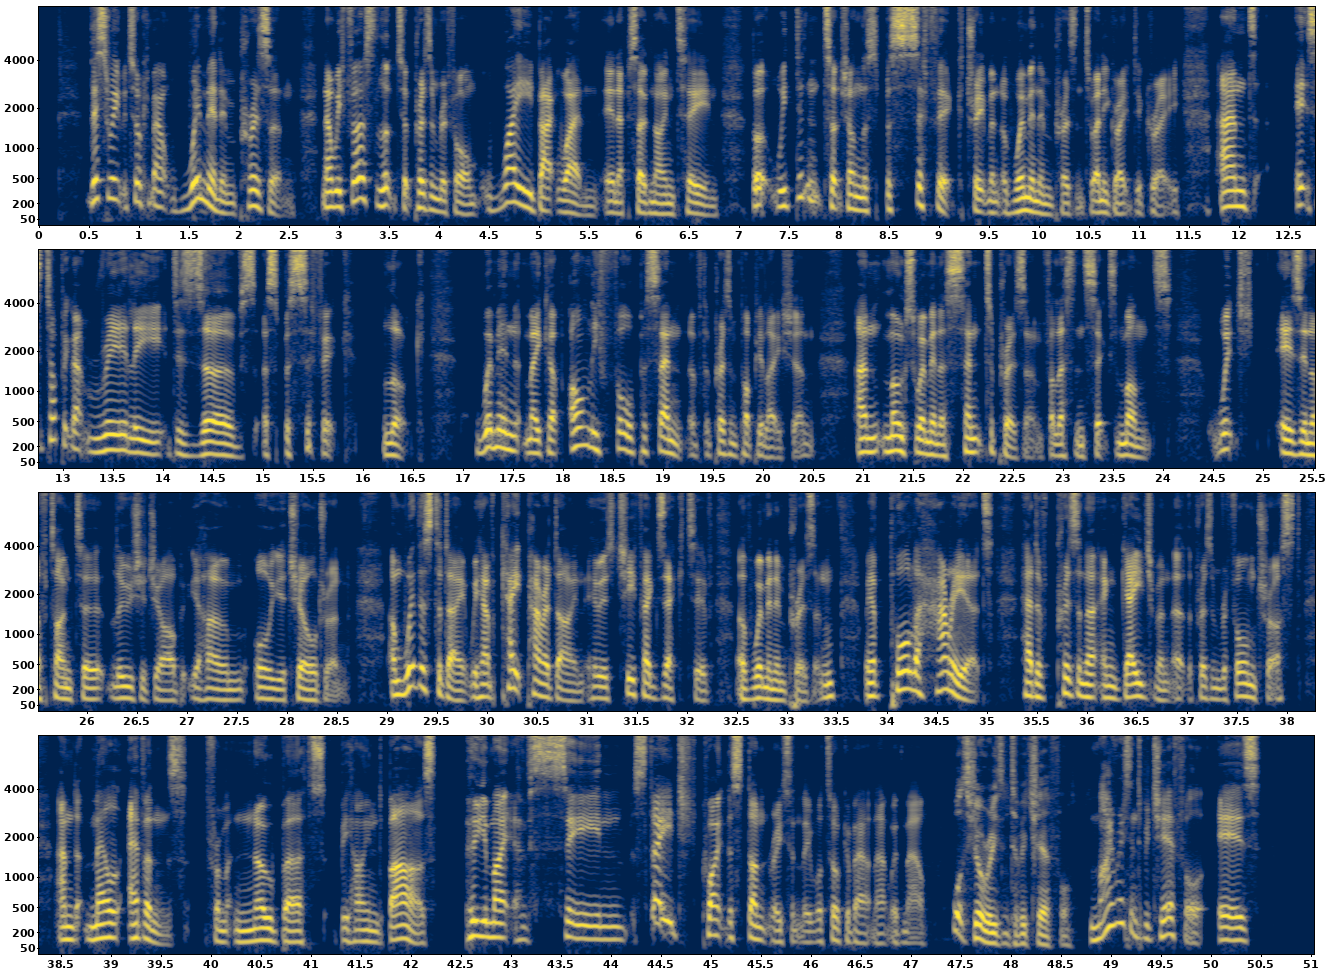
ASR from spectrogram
This week we're talking about women in prison. Now, we first looked at prison reform way back when in episode 19, but we didn't touch on the specific treatment of women in prison to any great degree. And it's a topic that really deserves a specific look. Women make up only 4% of the prison population, and most women are sent to prison for less than six months, which is enough time to lose your job, your home, or your children. And with us today, we have Kate Paradine, who is Chief Executive of Women in Prison. We have Paula Harriott, Head of Prisoner Engagement at the Prison Reform Trust, and Mel Evans from No Births Behind Bars, who you might have seen stage quite the stunt recently. We'll talk about that with Mel. What's your reason to be cheerful? My reason to be cheerful is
